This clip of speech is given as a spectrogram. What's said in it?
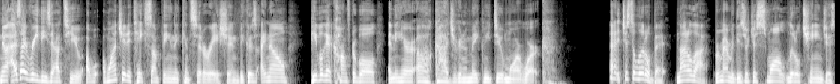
Now, as I read these out to you, I, w- I want you to take something into consideration because I know people get comfortable and they hear, "Oh God, you're going to make me do more work." Eh, just a little bit, not a lot. Remember, these are just small little changes.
